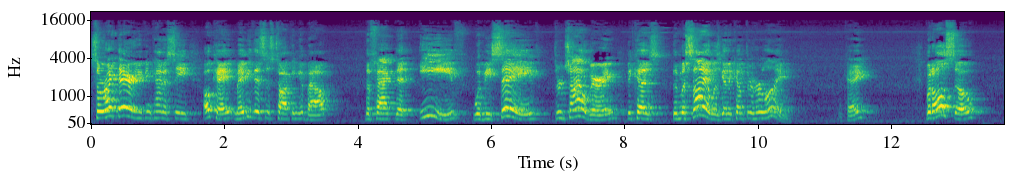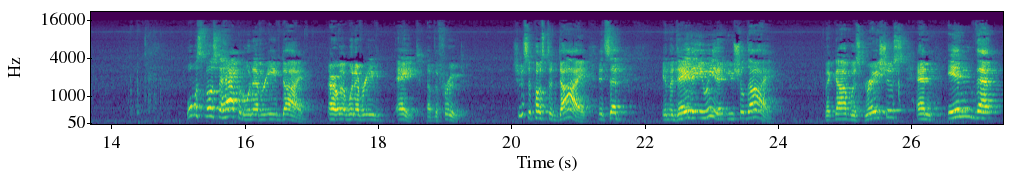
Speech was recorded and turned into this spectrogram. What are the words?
So, right there, you can kind of see okay, maybe this is talking about the fact that Eve would be saved through childbearing because the Messiah was going to come through her line. Okay? But also, what was supposed to happen whenever Eve died? Or whenever Eve ate of the fruit? She was supposed to die. It said, In the day that you eat it, you shall die. But God was gracious, and in that,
